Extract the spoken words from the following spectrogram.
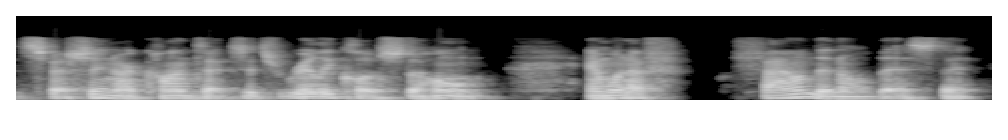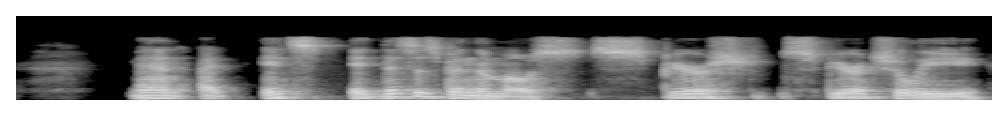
especially in our context. It's really close to home. And what I've found in all this that man I, it's it this has been the most spiritual spiritually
